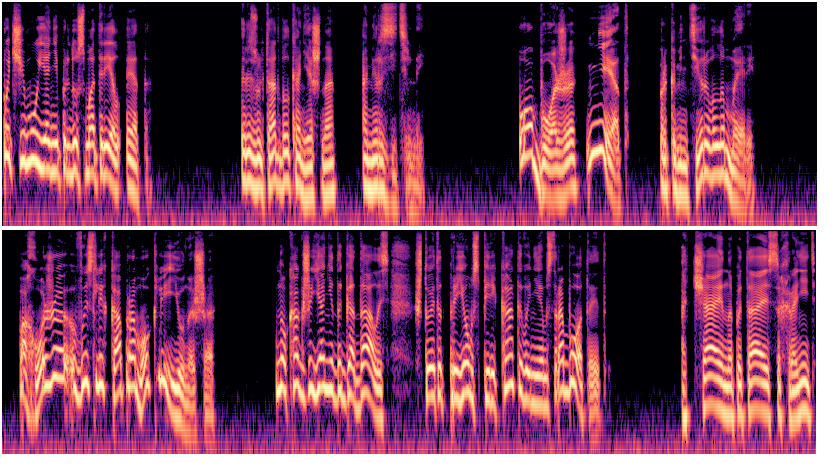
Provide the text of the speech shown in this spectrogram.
Почему я не предусмотрел это? Результат был, конечно, омерзительный. «О боже, нет!» — прокомментировала Мэри. «Похоже, вы слегка промокли, юноша». «Но как же я не догадалась, что этот прием с перекатыванием сработает?» Отчаянно пытаясь сохранить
